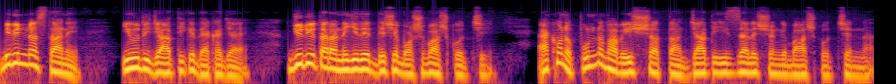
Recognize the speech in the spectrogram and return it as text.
বিভিন্ন স্থানে ইহুদি জাতিকে দেখা যায়, যদিও তারা নিজেদের দেশে বসবাস করছে। এখনও পূর্ণভাবে ঈশ্বর তাঁর জাতি ইসরায়েলের সঙ্গে বাস করছেন না।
